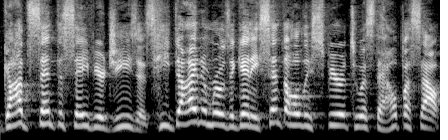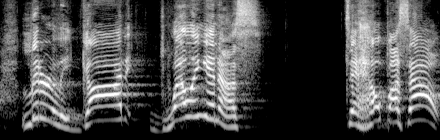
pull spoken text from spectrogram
God sent the Savior Jesus. He died and rose again. He sent the Holy Spirit to us to help us out. Literally, God dwelling in us to help us out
